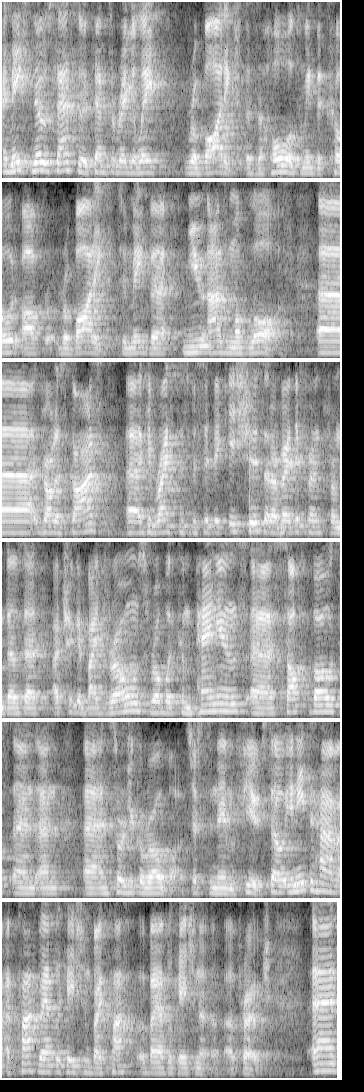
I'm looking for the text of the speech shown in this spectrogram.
It makes no sense to attempt to regulate robotics as a whole, to make the code of robotics, to make the new Asimov laws. Uh, driverless cars uh, give rise to specific issues that are very different from those that are triggered by drones, robot companions, uh, softbots, and, and, uh, and surgical robots, just to name a few. So you need to have a class by application by class by application uh, approach. And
